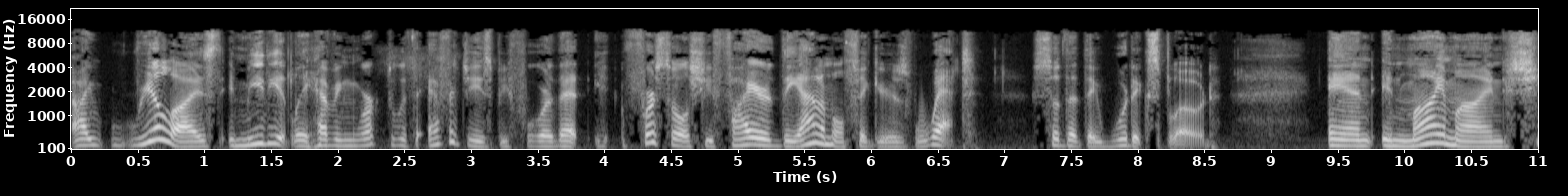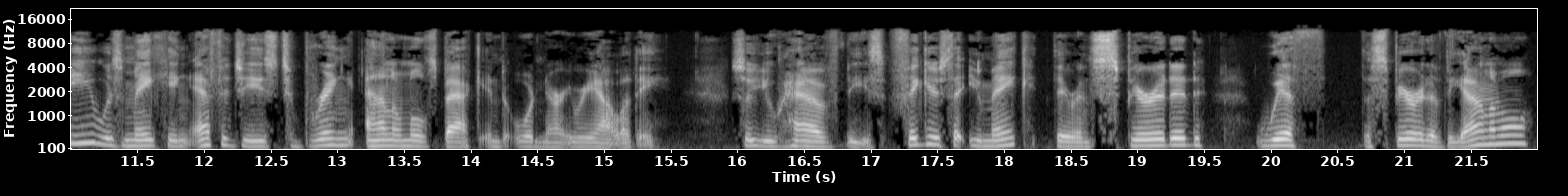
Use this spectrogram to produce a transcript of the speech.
I realized immediately, having worked with effigies before, that first of all, she fired the animal figures wet so that they would explode. And in my mind, she was making effigies to bring animals back into ordinary reality. So you have these figures that you make, they're inspirited with the spirit of the animal.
